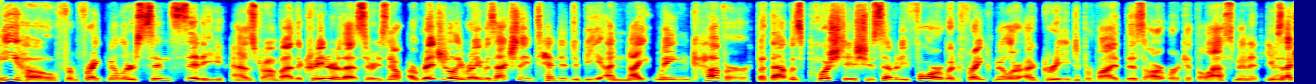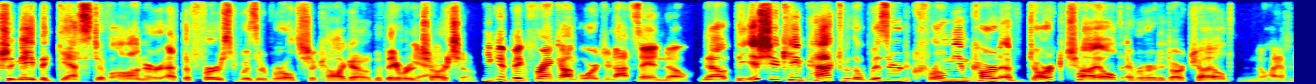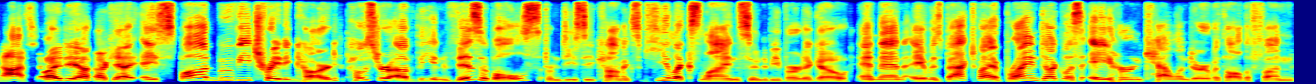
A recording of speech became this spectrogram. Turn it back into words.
Miho from Frank Miller's Sin City as drawn by the creator of that series. Now, originally, Ray was actually intended to be a Nightwing cover, but that was pushed to issue 74 when Frank Miller agreed to provide this artwork at the last minute. He was actually made made the guest of honor at the first Wizard World Chicago that they were in charge of. You get Big Frank on board, you're not saying no. Now, the issue came packed with a Wizard Chromium card of Darkchylde. Ever heard of Darkchylde? No, I have not. No idea. Okay. A Spawn movie trading card, poster of The Invisibles from DC Comics, Helix line, soon to be Vertigo. And then it was backed by a Brian Douglas Ahern calendar with all the fun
